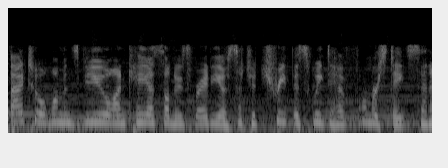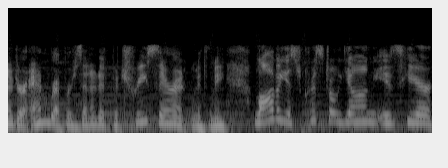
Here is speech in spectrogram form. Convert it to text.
back to A Woman's View on KSL News Radio. Such a treat this week to have former state senator and representative Patrice Arent with me. Lobbyist Crystal Young is here,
